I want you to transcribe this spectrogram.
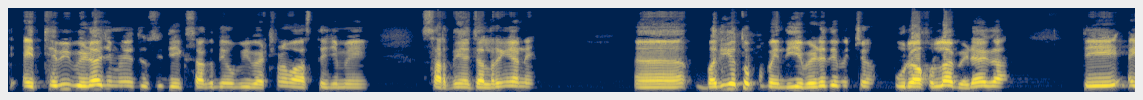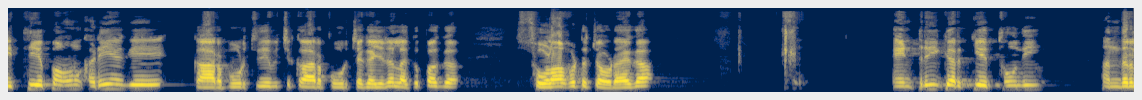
ਤੇ ਇੱਥੇ ਵੀ ਵਿਹੜਾ ਜਿਵੇਂ ਤੁਸੀਂ ਦੇਖ ਸਕਦੇ ਹੋ ਵੀ ਬੈਠਣ ਵਾਸਤੇ ਜਿਵੇਂ ਸਰਦੀਆਂ ਚੱਲ ਰਹੀਆਂ ਨੇ, ਅਹ ਵਧੀਆ ਧੁੱਪ ਪੈਂਦੀ ਹੈ ਵਿਹੜੇ ਦੇ ਵਿੱਚ, ਪੂਰਾ ਖੁੱਲਾ ਵਿਹੜਾ ਹੈਗਾ ਤੇ ਇੱਥੇ ਆਪਾਂ ਹੁਣ ਖੜੇ ਹੈਗੇ ਕਾਰਪੋਰਚ ਦੇ ਵਿੱਚ ਕਾਰਪੋਰਚ ਹੈਗਾ ਜਿਹੜਾ ਲਗਭਗ 16 ਫੁੱਟ ਚੌੜਾ ਹੈਗਾ। ਐਂਟਰੀ ਕਰਕੇ ਇੱਥੋਂ ਦੀ ਅੰਦਰ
